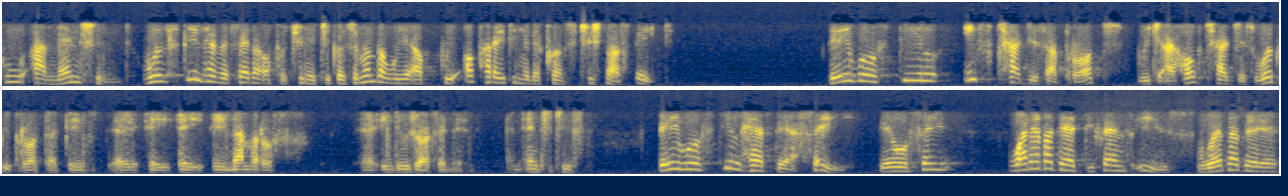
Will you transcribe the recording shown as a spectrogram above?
who are mentioned will still have a further opportunity because remember, we are we're operating in a constitutional state. They will still, if charges are brought, which I hope charges will be brought against a, a, a number of uh, individuals and, and entities, they will still have their say. They will say whatever their defense is, whether the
